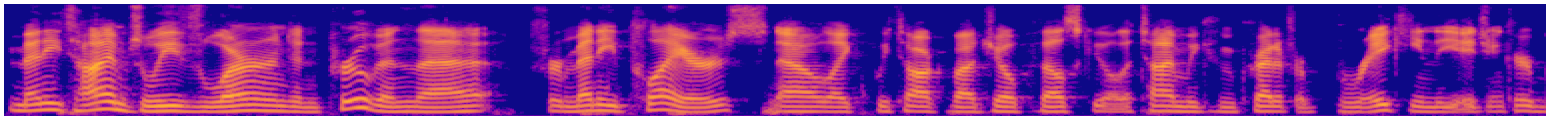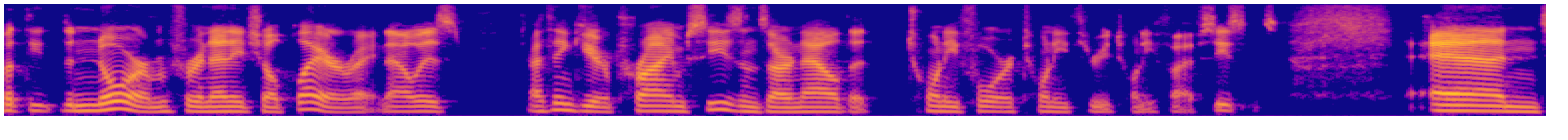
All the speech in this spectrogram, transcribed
many times we've learned and proven that for many players now like we talk about joe pavelski all the time we give him credit for breaking the aging curve but the, the norm for an nhl player right now is i think your prime seasons are now the 24 23 25 seasons. And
